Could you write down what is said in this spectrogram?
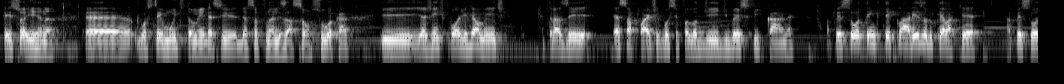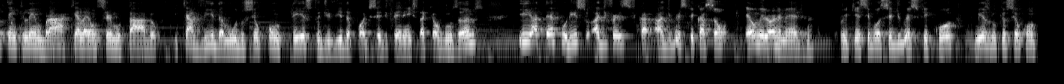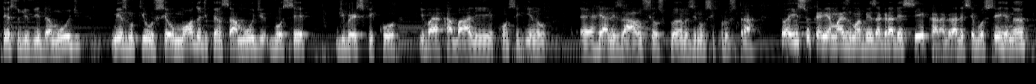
É isso aí, Renan. É, gostei muito também desse, dessa finalização sua, cara. E, e, a gente pode realmente trazer essa parte que você falou de diversificar, né? A pessoa tem que ter clareza do que ela quer, a pessoa tem que lembrar que ela é um ser mutável e que a vida muda, o seu contexto de vida pode ser diferente daqui a alguns anos. E até por isso a, diversifica a diversificação é o melhor remédio, né? Porque se você diversificou, mesmo que o seu contexto de vida mude, mesmo que o seu modo de pensar mude, você diversificou e vai acabar ali conseguindo é, realizar os seus planos e não se frustrar. Então é isso, eu queria mais uma vez agradecer, cara, agradecer você, Renan,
